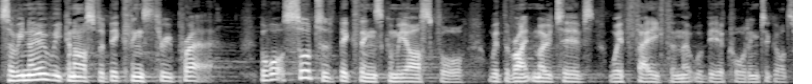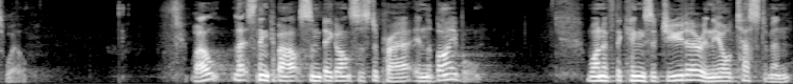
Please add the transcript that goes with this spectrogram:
So, we know we can ask for big things through prayer. But what sort of big things can we ask for with the right motives, with faith, and that would be according to God's will? Well, let's think about some big answers to prayer in the Bible. One of the kings of Judah in the Old Testament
